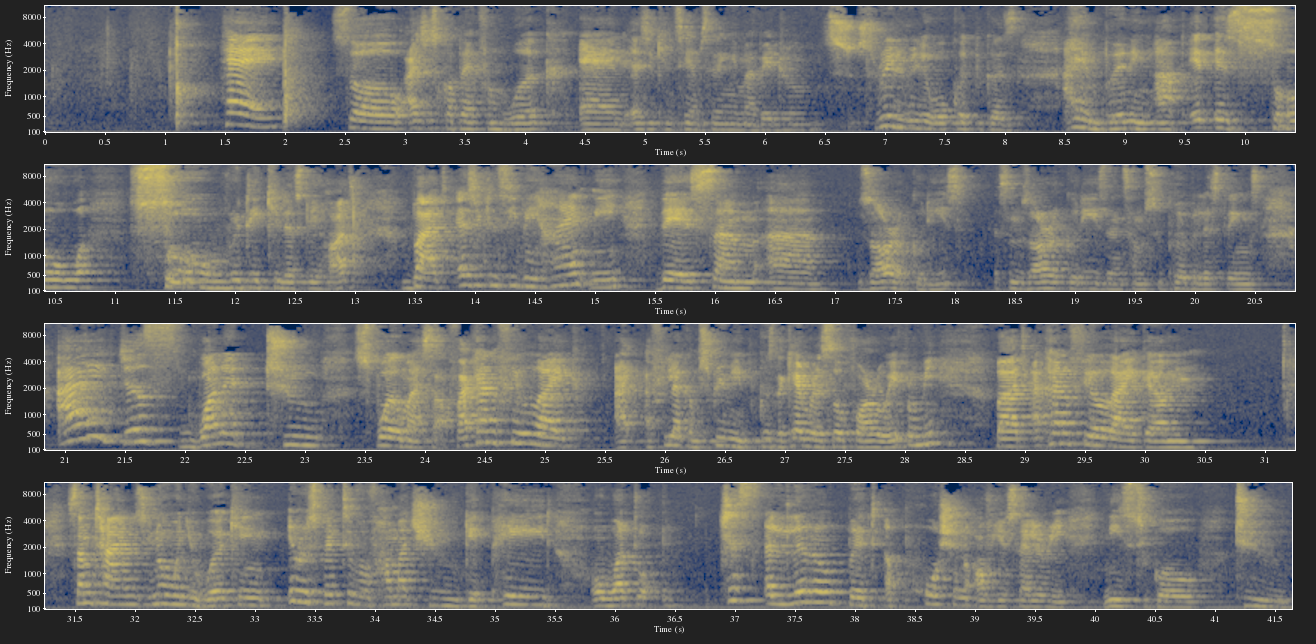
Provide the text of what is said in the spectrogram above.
hey. So I just got back from work and as you can see I'm sitting in my bedroom. It's really really awkward because I am burning up. It is so so ridiculously hot. But as you can see behind me there's some uh, Zara goodies. There's some Zara goodies and some Superbalist things. I just wanted to spoil myself. I kind of feel like I, I feel like I'm screaming because the camera is so far away from me. But I kind of feel like um, sometimes you know when you're working irrespective of how much you get paid or what just a little bit a portion of your salary needs to go to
